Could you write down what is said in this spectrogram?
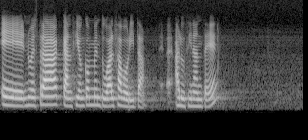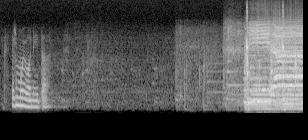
eh, nuestra canción conventual favorita. Alucinante, ¿eh? Es muy bonita. Mira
